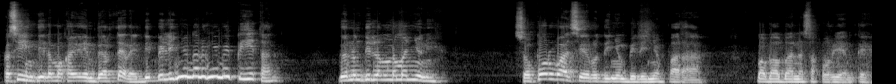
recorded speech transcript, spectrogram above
Kasi hindi naman kayo inverter eh. Di bilhin nyo na lang yung may pihitan. Ganon din lang naman yun eh. So 410 din yung bilhin nyo para mababa na sa kuryente.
